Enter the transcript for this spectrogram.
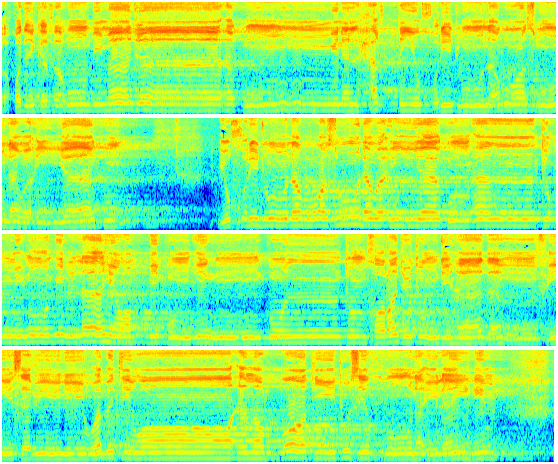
وقد كفروا بما جاءكم من الحق يخرجون الرسول وإياكم يخرجون الرسول وإياكم أن تؤمنوا بالله ربكم إن كنتم خرجتم جهادا في سبيلي وابتغاء مرضاتي تسرون إليهم ۖ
